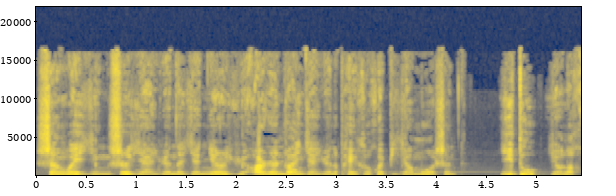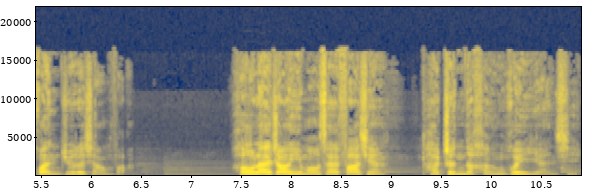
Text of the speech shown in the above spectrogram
身为影视演员的闫妮与二人转演员的配合会比较陌生，一度有了幻觉的想法。后来张艺谋才发现，他真的很会演戏，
